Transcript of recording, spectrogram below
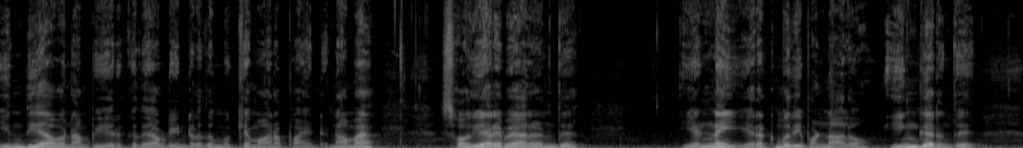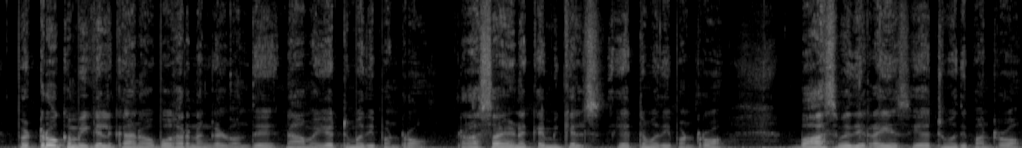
இந்தியாவை நம்பி இருக்குது அப்படின்றது முக்கியமான பாயிண்ட் நாம் சவுதி அரேபியாவிலேருந்து எண்ணெய் இறக்குமதி பண்ணாலும் இங்கேருந்து பெட்ரோ கெமிக்கலுக்கான உபகரணங்கள் வந்து நாம் ஏற்றுமதி பண்ணுறோம் ரசாயன கெமிக்கல்ஸ் ஏற்றுமதி பண்ணுறோம் பாஸ்மதி ரைஸ் ஏற்றுமதி பண்ணுறோம்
